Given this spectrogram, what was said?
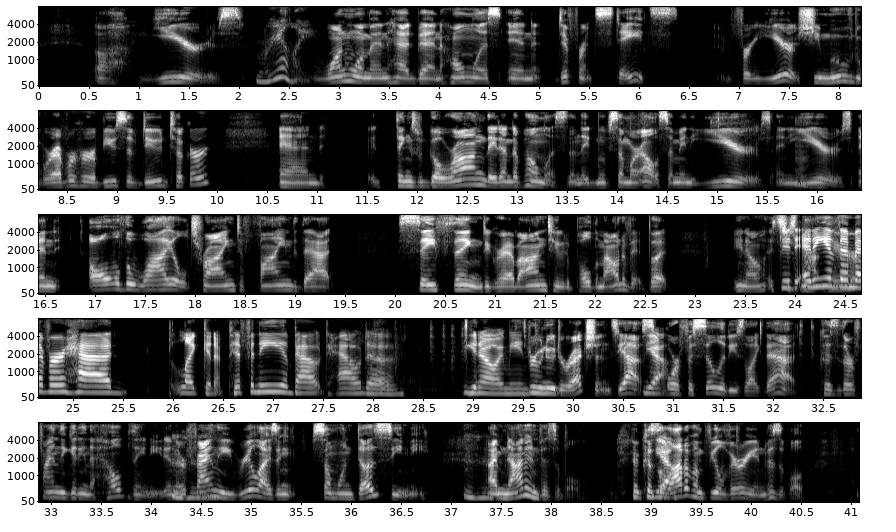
Oh, years. Really? One woman had been homeless in different states for years. She moved wherever her abusive dude took her, and uh, things would go wrong. They'd end up homeless. Then they'd move somewhere else. I mean, years and Mm. years, and all the while trying to find that safe thing to grab onto to pull them out of it. But you know, it's Did any of them ever had like an epiphany about how to, you know, I mean, through new directions yes Yeah. or facilities like that because they're finally getting the help they need and they're Mhm. finally realizing someone does see me Mhm. i'm not invisible because Yeah. a lot of them feel very invisible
